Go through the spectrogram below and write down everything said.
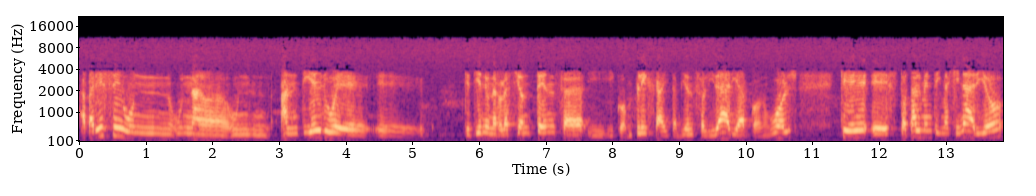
Aparece un, un antihéroe eh, que tiene una relación tensa y compleja y también solidaria con Walsh, que es totalmente imaginario,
